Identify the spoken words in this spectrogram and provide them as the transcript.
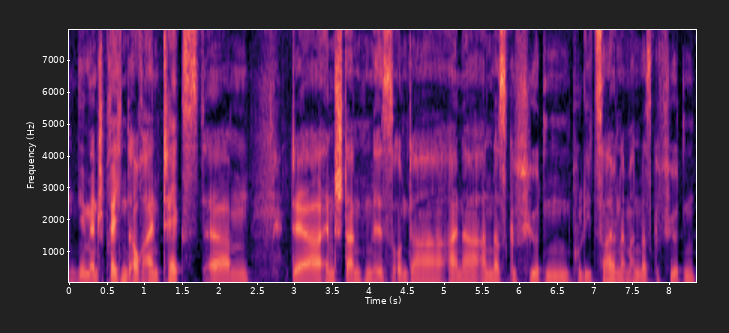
Dementsprechend auch ein Text, ähm, der entstanden ist unter einer anders geführten Polizei und einem anders geführten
